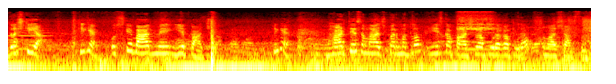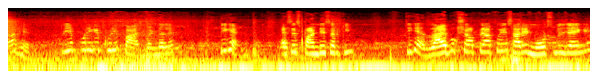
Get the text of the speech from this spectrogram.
दृष्टिया, ठीक है? उसके बाद में ये पांचवा, ठीक है? भारतीय समाज पर मतलब ये इसका पांचवा पूरा का पूरा समाज शास्त्र का है। तो ये पूरी की पूरी पाँच बंडल है, ठीक है? एस एस पांडे सर की, ठीक है? राय बुक शॉप पे आपको ये सारे नोट्स मिल जाएँगे,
